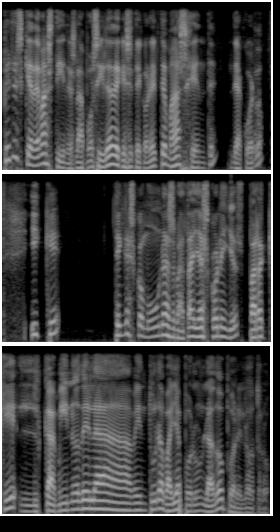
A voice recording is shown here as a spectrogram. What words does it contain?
Pero es que además tienes la posibilidad de que se te conecte más gente, ¿de acuerdo? Y que tengas como unas batallas con ellos para que el camino de la aventura vaya por un lado o por el otro.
